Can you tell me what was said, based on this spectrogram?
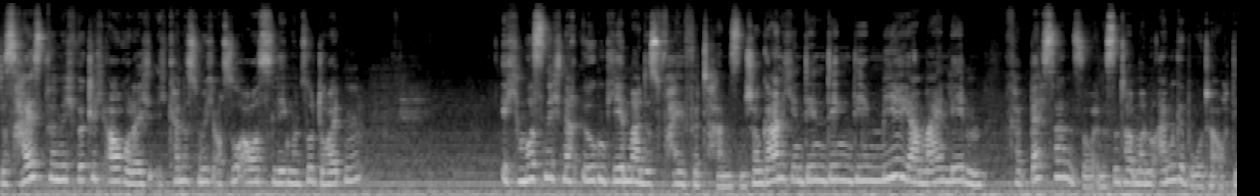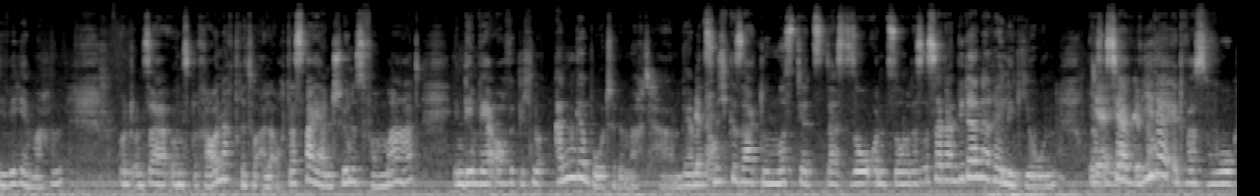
Das heißt für mich wirklich auch, oder ich, ich kann es für mich auch so auslegen und so deuten, ich muss nicht nach irgendjemandes Pfeife tanzen. Schon gar nicht in den Dingen, die mir ja mein Leben verbessern sollen. Das sind doch immer nur Angebote, auch die wir hier machen. Und unser, unsere Rauhnachtrituale, auch das war ja ein schönes Format, in dem wir ja auch wirklich nur Angebote gemacht haben. Wir haben genau. jetzt nicht gesagt, du musst jetzt das so und so. Das ist ja dann wieder eine Religion. Das ja, ist ja, ja genau. wieder etwas, wo.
